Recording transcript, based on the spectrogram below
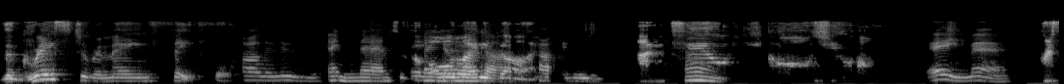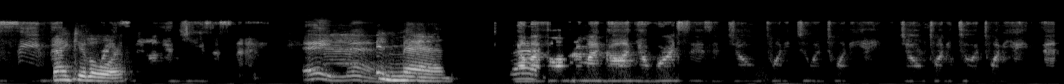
the grace to remain faithful Hallelujah. Amen. to the Thank you, Lord Almighty God. God Hallelujah. until Mm. He calls you home. Amen. Receive that Thank you, Lord. now in Jesus' name. Amen. Amen. Now, my Father and my God, your word says in Job 22 and 28, Job 22 and 28, that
